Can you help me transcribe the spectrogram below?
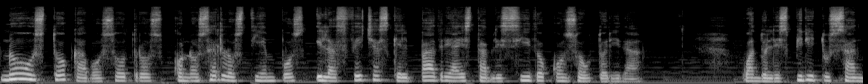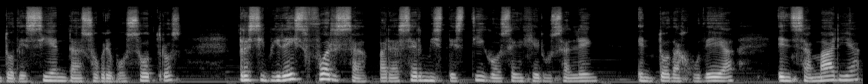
No os toca a vosotros conocer los tiempos y las fechas que el Padre ha establecido con su autoridad. Cuando el Espíritu Santo descienda sobre vosotros, recibiréis fuerza para ser mis testigos en Jerusalén, en toda Judea, en Samaria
